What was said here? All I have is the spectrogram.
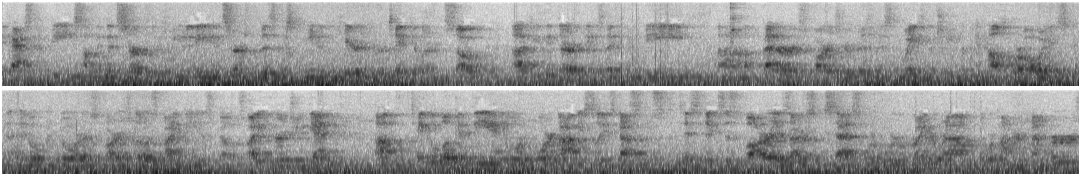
it has to be something that serves the community and serves the business community here in particular. So, uh, if you think there are things that can be uh, better as far as your business and ways the chamber can help, we're always an open door as far as those ideas go. So, I encourage you again um, take a look at the annual report. Obviously, it's got some statistics as far as our success. We're, we're right around 400 members,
